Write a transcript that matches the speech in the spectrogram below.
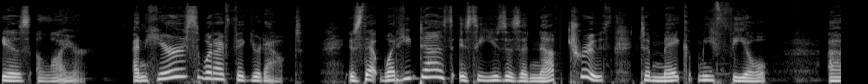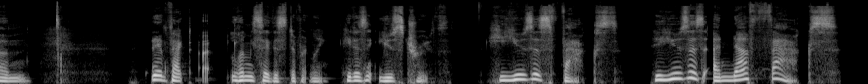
is a liar. And here's what I figured out is that what he does is he uses enough truth to make me feel um, in fact, uh, let me say this differently. He doesn't use truth. He uses facts. He uses enough facts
